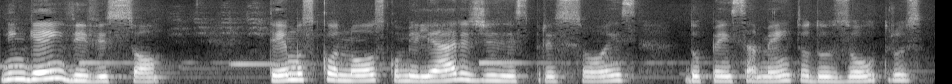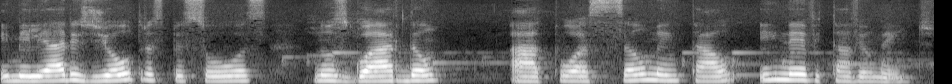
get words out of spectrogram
Ninguém vive só. Temos conosco milhares de expressões do pensamento dos outros e milhares de outras pessoas nos guardam a atuação mental inevitavelmente.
